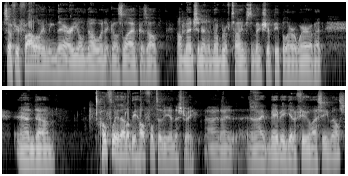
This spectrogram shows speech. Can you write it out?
So if you're following me there, you'll know when it goes live because I'll I'll mention it a number of times to make sure people are aware of it. And um, hopefully that'll be helpful to the industry, uh, and I and I maybe get a few less emails.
